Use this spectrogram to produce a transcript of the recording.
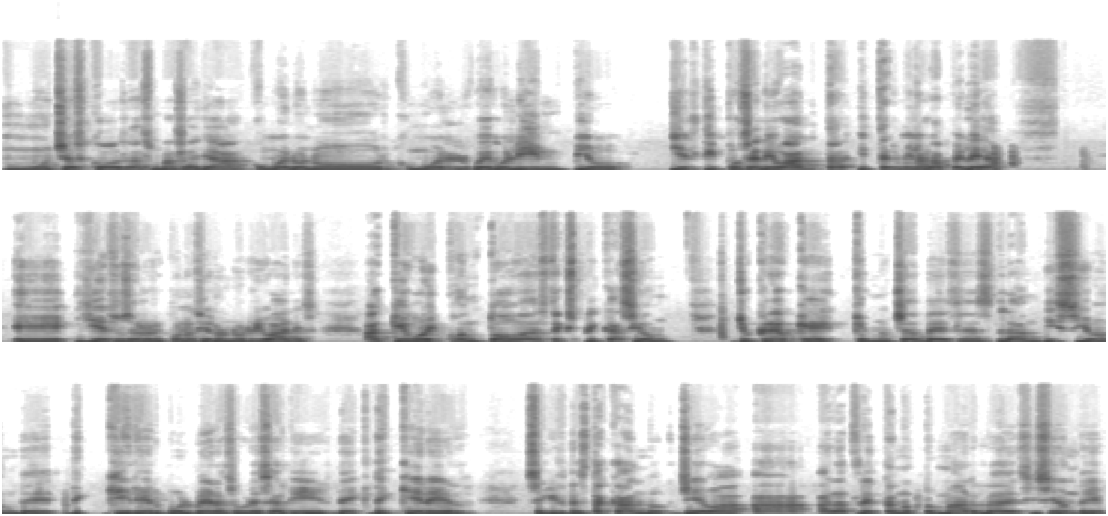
muchas cosas más allá, como el honor, como el juego limpio, y el tipo se levanta y termina la pelea eh, y eso se lo reconocieron los rivales. ¿A qué voy con toda esta explicación? Yo creo que, que muchas veces la ambición de, querer volver a sobresalir, de, querer seguir destacando, lleva al atleta a no tomar la decisión de,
